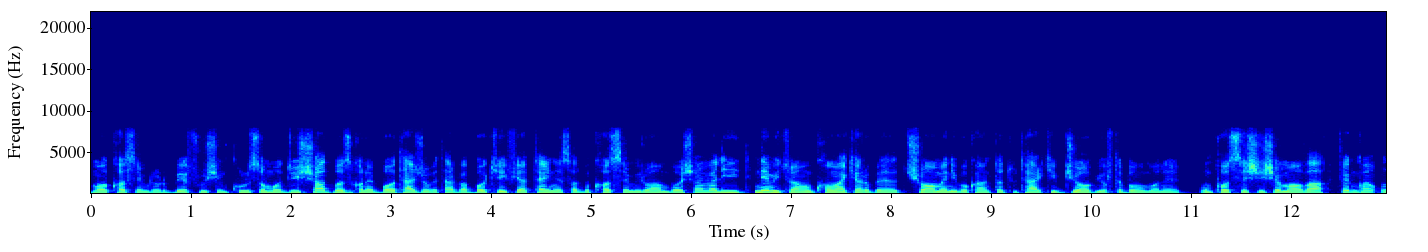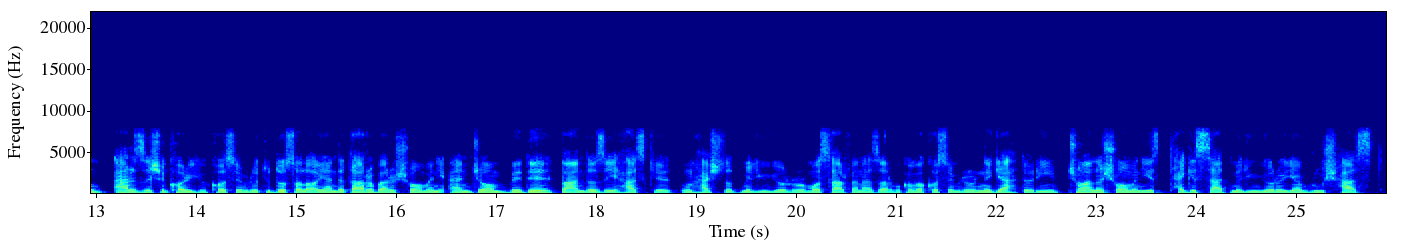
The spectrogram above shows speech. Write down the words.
ما کاسمیرو رو بفروشیم کروس و مدریچ شاید بازیکن با تجربه تر و با کیفیت تری نسبت به کاسمیرو هم باشن ولی نمی‌تونم اون کمک رو به شوامنی بکنن تا تو ترکیب جا بیفته به عنوان اون پست شیش ما. و فکر می‌کنم اون ارزش کاری که کاسمیرو تو دو سال آینده قرار برای شوامنی انجام بده به اندازه هست که اون 80 میلیون یورو رو ما صرف نظر بکنیم و کاسمیرو رو نگه داریم. چون الان شوامنی tag 100 میلیون یورویی هم روش هست.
